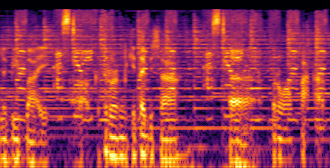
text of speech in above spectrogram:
lebih baik. Uh, keturunan kita bisa uh, bermanfaat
